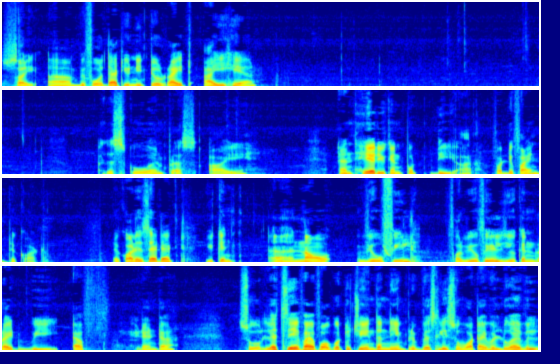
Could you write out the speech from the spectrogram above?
sorry uh, before that you need to write i here. Just go and press i. And here you can put dr for define record record is added. You can uh, now view field. For view field you can write vf hit enter. So let's say if I forgot to change the name previously so what I will do I will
